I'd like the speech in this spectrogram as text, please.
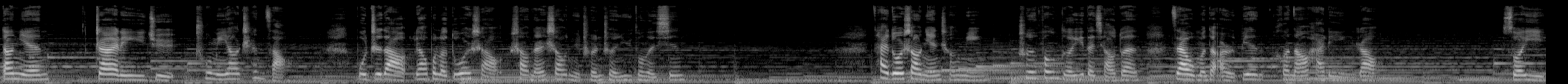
当年，张爱玲一句“出名要趁早”，不知道撩拨了多少少男少女蠢蠢欲动的心。太多少年成名、春风得意的桥段在我们的耳边和脑海里萦绕。所以，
